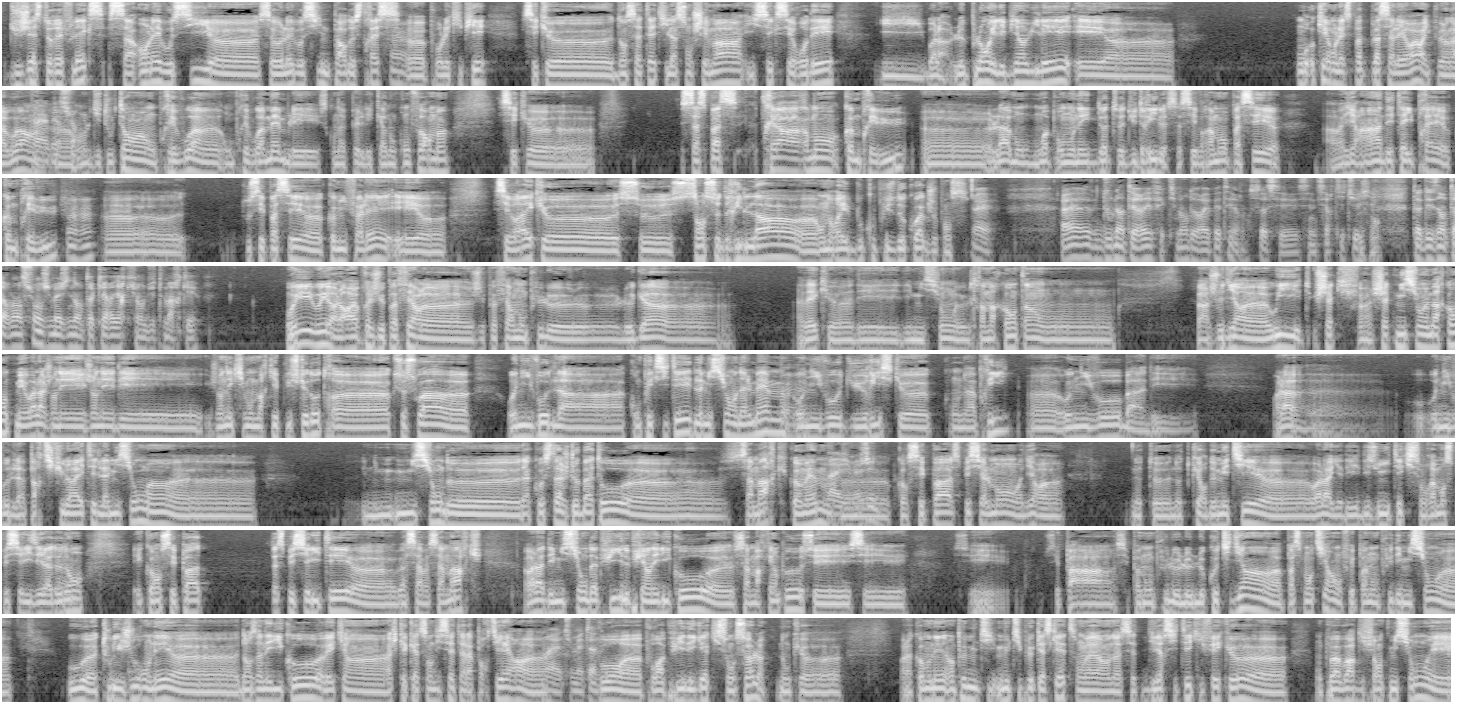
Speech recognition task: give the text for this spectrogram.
du geste réflexe, ça enlève aussi euh, ça enlève aussi une part de stress mmh. euh, pour l'équipier. C'est que dans sa tête, il a son schéma, il sait que c'est rodé. Il, voilà, le plan il est bien huilé et ok, on laisse pas de place à l'erreur, il peut y en avoir. Hein. on le dit tout le temps, on prévoit, on prévoit même les, ce qu'on appelle les canons conformes. Hein. C'est que ça se passe très rarement comme prévu. Euh, là, bon, moi, pour mon anecdote du drill, ça s'est vraiment passé, euh, on va dire à un détail près, euh, comme prévu. Mm-hmm. euh, tout s'est passé euh, comme il fallait et c'est vrai que ce, sans ce drill-là, on aurait eu beaucoup plus de quoi que je pense. Ouais. D'où l'intérêt effectivement de répéter, hein. ça c'est une certitude. Tu as des interventions, j'imagine, dans ta carrière qui ont dû te marquer? Oui, oui. Alors après, je vais pas faire, je vais pas faire non plus le, le, gars euh, avec euh, des, des, missions ultra marquantes. Hein. Enfin, je veux dire, euh, oui, chaque, chaque mission est marquante, mais voilà, j'en ai, j'en ai des, j'en ai qui m'ont marqué plus que d'autres, que ce soit au niveau de la complexité de la mission en elle-même, mhm. au niveau du risque qu'on a pris, euh, au niveau bah, des voilà, euh, au niveau de la particularité de la mission. Hein, euh, une mission de d'accostage de bateau, ça marque quand même. quand c'est pas spécialement, on va dire notre notre cœur de métier, voilà, il y a des, des, unités qui sont vraiment spécialisées là-dedans. Et quand c'est pas ta spécialité, bah ça ça marque voilà des missions d'appui depuis un hélico euh, ça marque un peu c'est c'est c'est c'est pas c'est pas non plus le, le, quotidien on va pas se mentir on fait pas non plus des missions euh, où euh, tous les jours on est dans un hélico avec un HK 417 à la portière ouais, tu pour pour appuyer des gars qui sont au sol. Donc voilà comme on est un peu multi, multiples casquettes on a, on a cette diversité qui fait que on peut avoir différentes missions et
